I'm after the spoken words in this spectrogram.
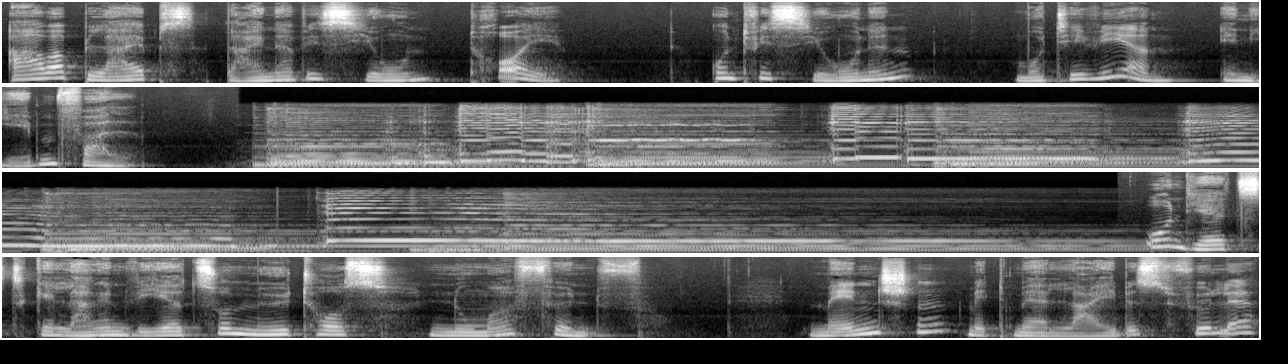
aber bleibst deiner Vision treu und Visionen motivieren in jedem Fall. Und jetzt gelangen wir zum Mythos Nummer 5. Menschen mit mehr Leibesfülle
